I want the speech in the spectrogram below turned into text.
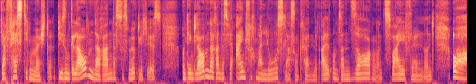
ja festigen möchte. Diesen Glauben daran, dass das möglich ist und den Glauben daran, dass wir einfach mal loslassen können mit all unseren Sorgen und Zweifeln und oh,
